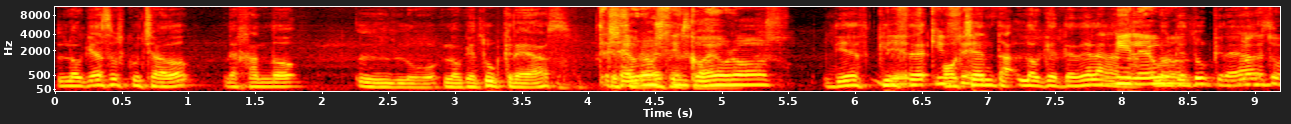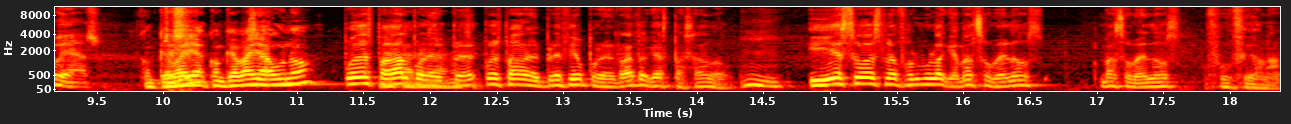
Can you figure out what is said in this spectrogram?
lo que has escuchado dejando lo, lo que tú creas. que 3 se euros, merece 5 esa- euros, 10, 15, 10, 15, 80, lo que te dé la gana. 1000 euros, lo que tú creas. lo que tú veas. Con que Sí, vaya, sí. con que vaya O sea, uno... Puedes pagar, por el pre- puedes pagar el precio por el rato que has pasado. Mm. Y eso es la fórmula que más o menos, más o menos funciona.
